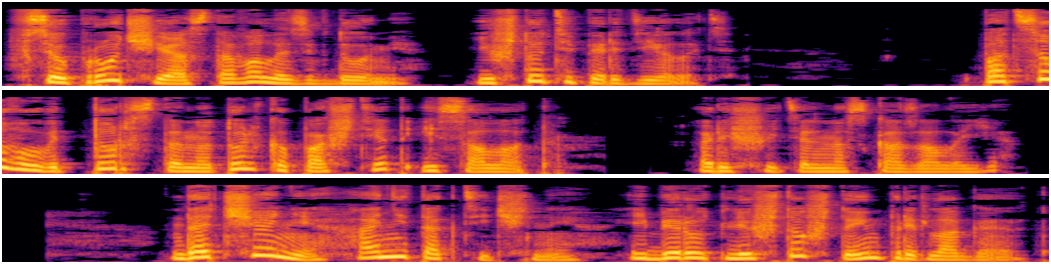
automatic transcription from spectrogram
Все прочее оставалось в доме. И что теперь делать? Подсовывать Торстену только паштет и салат, — решительно сказала я. Датчане, они тактичные и берут лишь то, что им предлагают.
